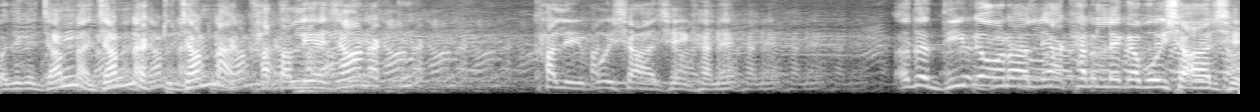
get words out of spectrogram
ওদিকে যান না যান না একটু, যান না। খাতা নিয়ে যান একটু। খালি বৈশা আছে এখানে। আরে দিবে ওরা লেখার লেখা বৈশা আছে।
